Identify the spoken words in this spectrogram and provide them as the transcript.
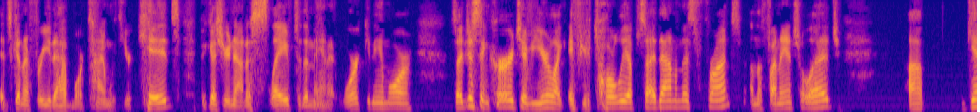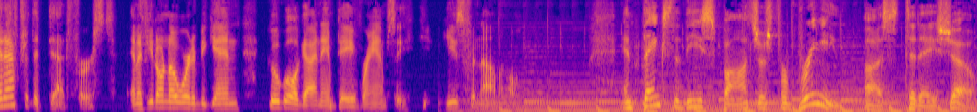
It's going to free you to have more time with your kids because you're not a slave to the man at work anymore. So i just encourage if you're like if you're totally upside down on this front on the financial edge uh, get after the debt first. And if you don't know where to begin google a guy named dave ramsey. He's phenomenal. And thanks to these sponsors for bringing us today's show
